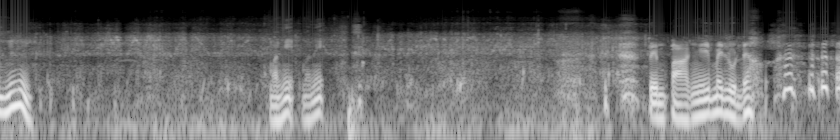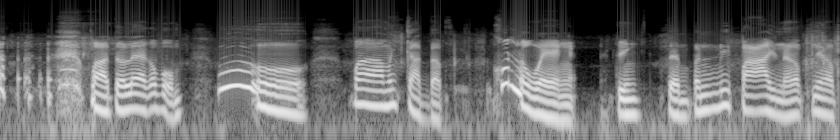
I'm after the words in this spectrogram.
มมานี่มานี่เต็มปากงี้ไม่หลุดแล้วปลาตัวแรกครับผมโอ้ปลามันกัดแบบโคตรระแวงอะ จริง แต่มันมีปลาอยู่นะครับ เนี่ยครับ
